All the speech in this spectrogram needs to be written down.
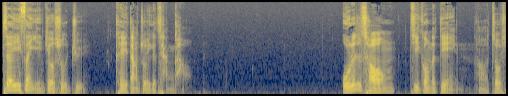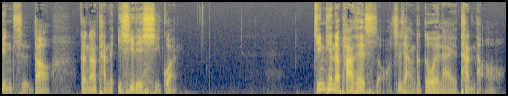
这一份研究数据可以当做一个参考。无论是从济公的电影，哦，周星驰到刚刚谈的一系列习惯，今天的 podcast 哦，是想跟各位来探讨哦，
